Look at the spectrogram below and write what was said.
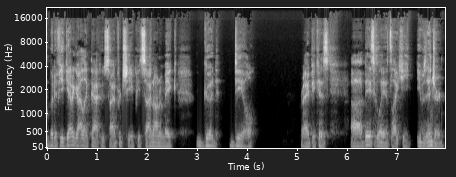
but if you get a guy like that who signed for cheap, he signed on to make good deal, right? Because uh, basically it's like he he was injured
